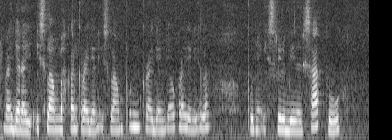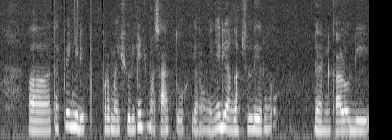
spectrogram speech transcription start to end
raja-raja Islam bahkan kerajaan Islam pun kerajaan Jawa kerajaan Islam punya istri lebih dari satu. Uh, tapi yang jadi permaisurinya cuma satu. Yang lainnya dianggap selir. Dan kalau di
